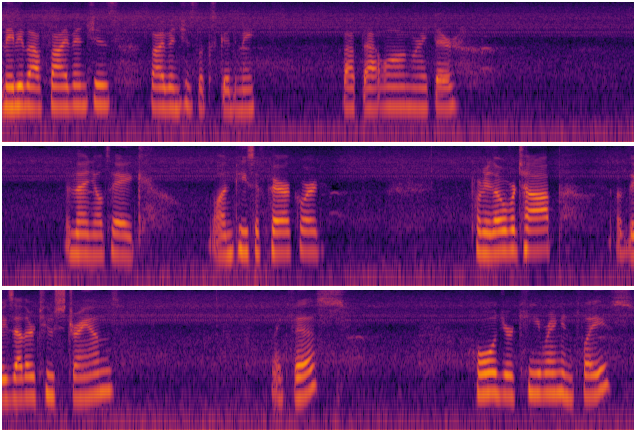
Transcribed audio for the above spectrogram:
maybe about five inches. Five inches looks good to me. About that long right there. And then you'll take one piece of paracord, put it over top of these other two strands, like this. Hold your key ring in place.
